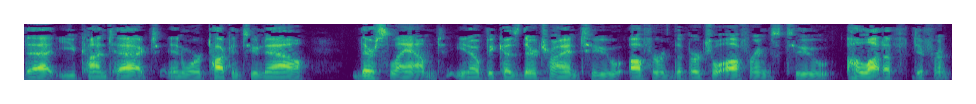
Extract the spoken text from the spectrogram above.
that you contact and we're talking to now, they're slammed, you know, because they're trying to offer the virtual offerings to a lot of different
